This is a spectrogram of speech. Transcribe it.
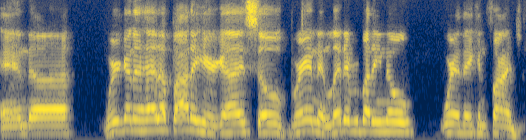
And uh, we're going to head up out of here, guys. So, Brandon, let everybody know where they can find you.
